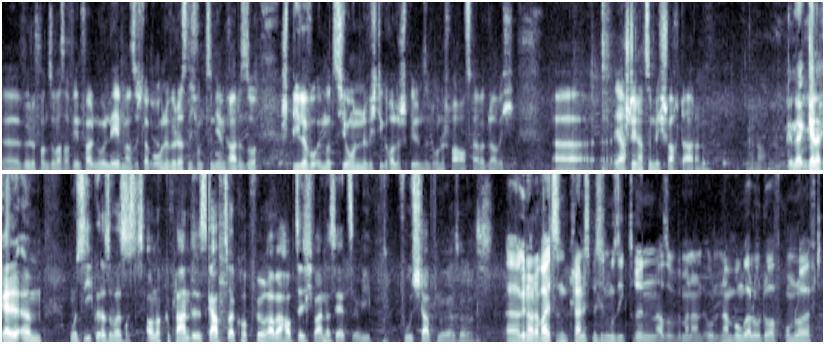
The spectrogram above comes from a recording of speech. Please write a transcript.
äh, würde von sowas auf jeden Fall nur leben. Also ich glaube, ohne würde das nicht funktionieren. Gerade so Spiele, wo Emotionen eine wichtige Rolle spielen, sind ohne Sprachausgabe, glaube ich, äh, ja, stehen da ziemlich schwach da dann. Genau. Gener- Generell ähm, Musik oder sowas ist auch noch geplant. Es gab zwar Kopfhörer, aber hauptsächlich waren das ja jetzt irgendwie Fußstapfen oder sowas. Äh, genau, da war jetzt ein kleines bisschen Musik drin, also wenn man an, unten am Bungalowdorf rumläuft.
